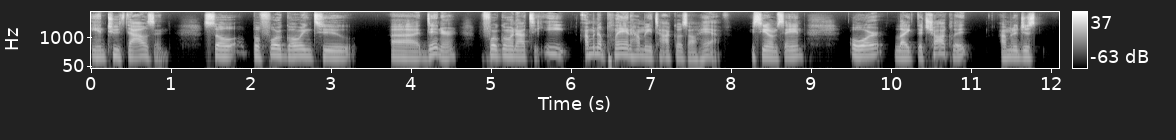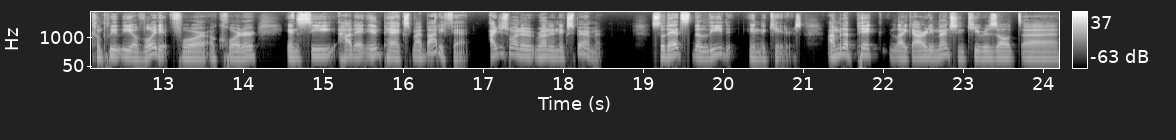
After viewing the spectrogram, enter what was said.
and 2,000. So before going to uh, dinner, before going out to eat, I'm going to plan how many tacos I'll have. You see what I'm saying? Or like the chocolate, I'm going to just completely avoid it for a quarter and see how that impacts my body fat. I just want to run an experiment. So that's the lead indicators. I'm going to pick, like I already mentioned, key result, uh,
